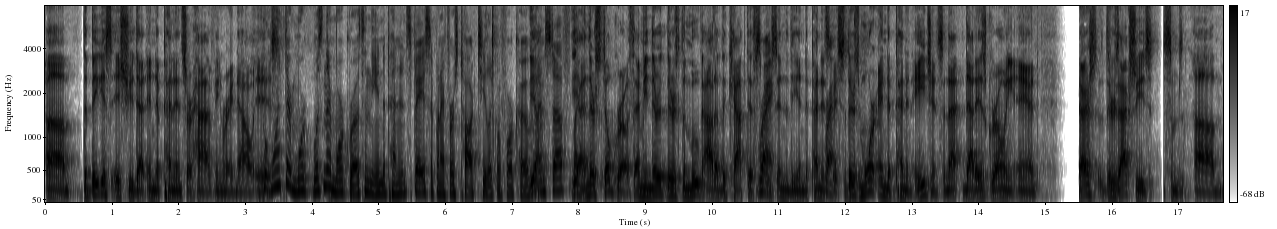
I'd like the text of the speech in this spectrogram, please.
um, the biggest issue that independents are having right now is But weren't there more? Wasn't there more growth in the independent space? Like when I first talked to you, like before COVID and stuff. Like, yeah, and there's still growth. I mean, there, there's the move out of the captive space Right. into the independent Right. space. So there's more independent agents, and that that is growing. And there's there's actually some um,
